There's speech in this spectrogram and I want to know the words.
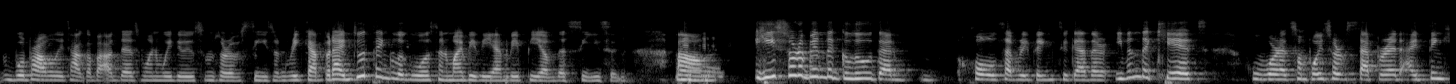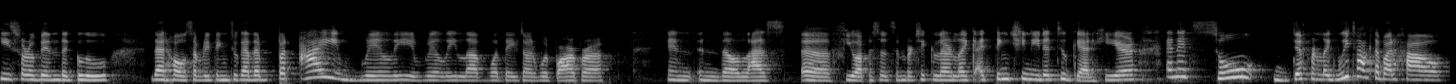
we'll probably talk about this when we do some sort of season recap, but I do think Luke Wilson might be the MVP of the season. Um, mm-hmm he's sort of been the glue that holds everything together. Even the kids who were at some point sort of separate, I think he's sort of been the glue that holds everything together. But I really, really love what they've done with Barbara in in the last uh, few episodes in particular. Like I think she needed to get here, and it's so different. Like we talked about how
